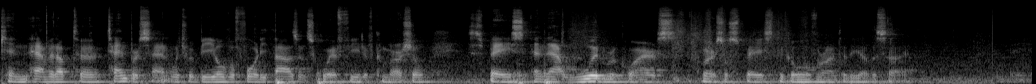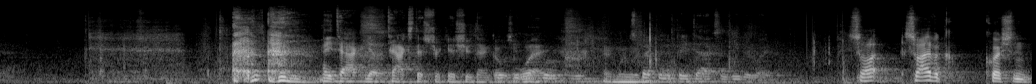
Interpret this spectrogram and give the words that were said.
can have it up to 10%, which would be over 40,000 square feet of commercial space, and that would require s- commercial space to go over onto the other side. Pay tax, yeah, the tax district issue then goes away. and we would- Expecting to pay taxes either way. So, I- so I have a q- question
